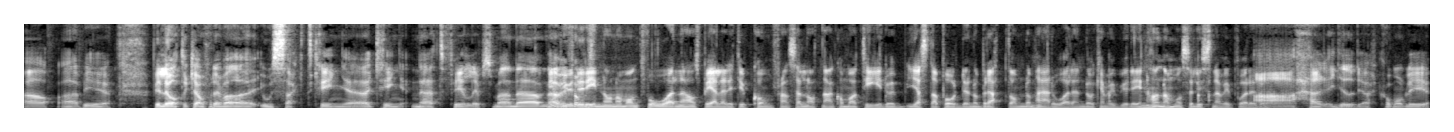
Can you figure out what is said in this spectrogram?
Ja, vi, vi låter kanske det vara osagt kring, eh, kring Nat Phillips. Men, eh, vi bjuder får... in honom om två år när han spelar i typ conference eller något när han kommer ha tid och gästa podden och berätta om de här åren. Då kan vi bjuda in honom och så lyssnar vi på det. Då. Ah, herregud, ja. Kommer att bli...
